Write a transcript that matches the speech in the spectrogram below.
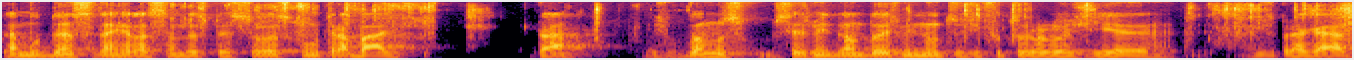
da mudança da relação das pessoas com o trabalho. Tá? Vamos, vocês me dão dois minutos de futurologia desbragada?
